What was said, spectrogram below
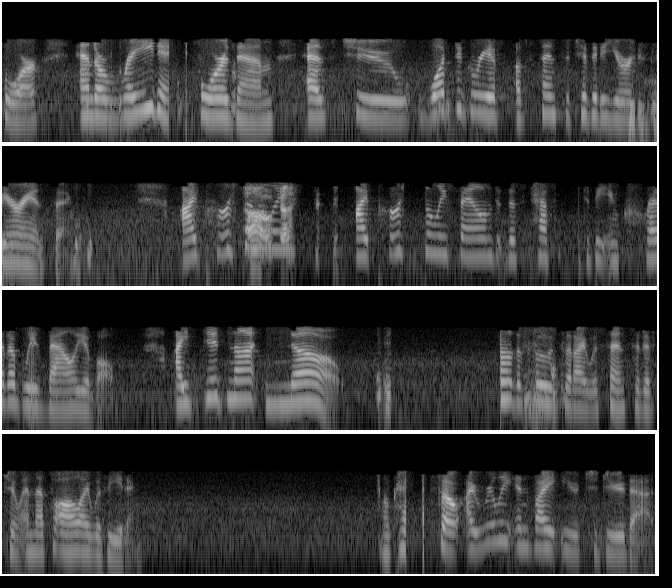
for and a rating for them as to what degree of, of sensitivity you're experiencing. I personally, Oh, okay. I personally found this test to be incredibly valuable. I did not know some of the foods that I was sensitive to, and that's all I was eating. Okay, so I really invite you to do that.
